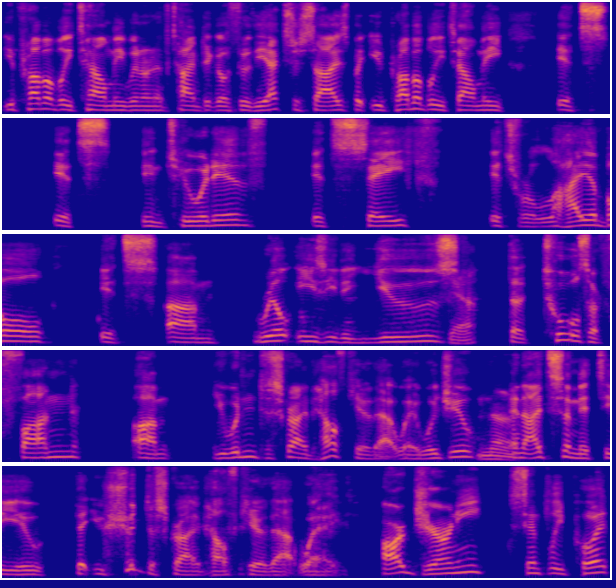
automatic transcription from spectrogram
you probably tell me we don't have time to go through the exercise, but you'd probably tell me it's it's intuitive, it's safe, it's reliable, it's um real easy to use. Yeah. The tools are fun. Um, you wouldn't describe healthcare that way, would you? No. And I'd submit to you that you should describe healthcare that way. Our journey, simply put,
